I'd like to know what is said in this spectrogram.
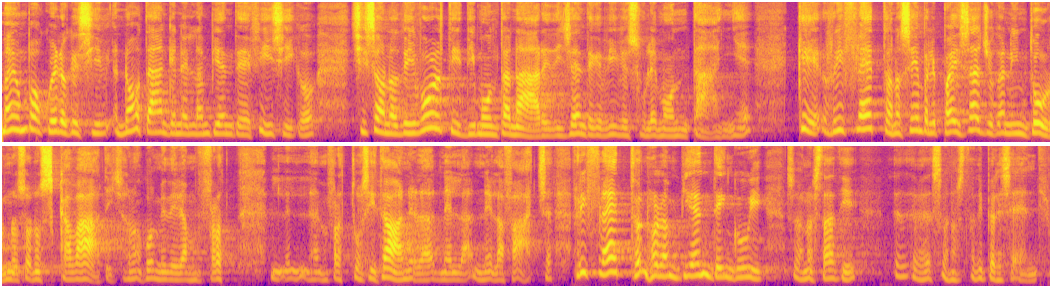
Ma è un po' quello che si nota anche nell'ambiente fisico. Ci sono dei volti di montanari, di gente che vive sulle montagne, che riflettono sempre il paesaggio che hanno intorno, sono scavati, sono come dire un'anfrattuosità nella, nella, nella, faccia, riflettono l'ambiente in cui sono stati, eh, sono stati presenti.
